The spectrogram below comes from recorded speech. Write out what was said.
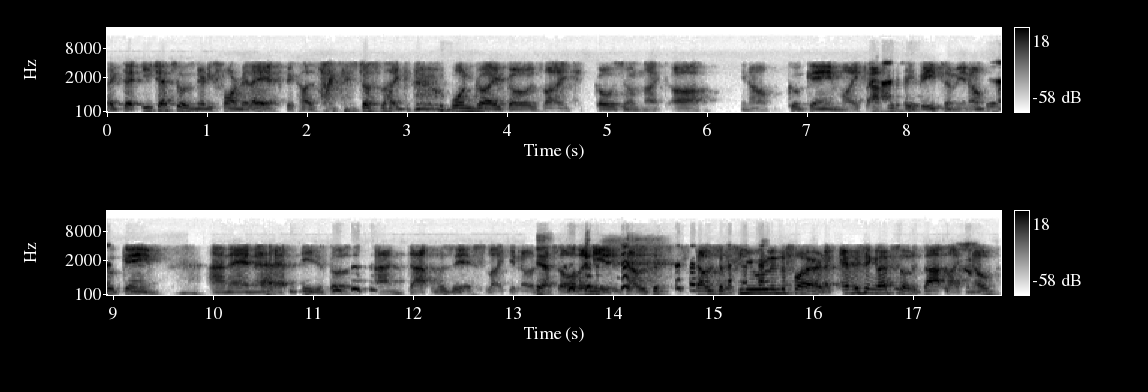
like the each episode is nearly formulaic because like it's just like one guy goes like goes to him like oh you know good game Mike after he beats him you know Yeah. good game and then uh, he just goes and that was it like you know Yeah. that's all I needed that was the that was the fuel in the fire like every single episode is that like you know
